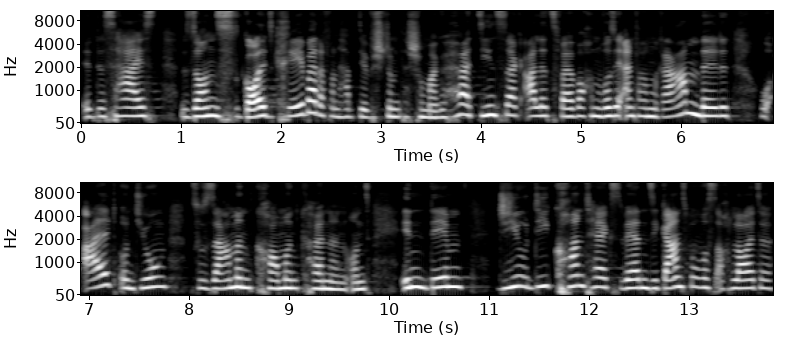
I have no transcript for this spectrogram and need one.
das heißt sonst Goldgräber, davon habt ihr bestimmt schon mal gehört, Dienstag alle zwei Wochen, wo sie einfach einen Rahmen bildet, wo alt und jung zusammenkommen können. Und in dem GOD-Kontext werden sie ganz bewusst auch Leute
